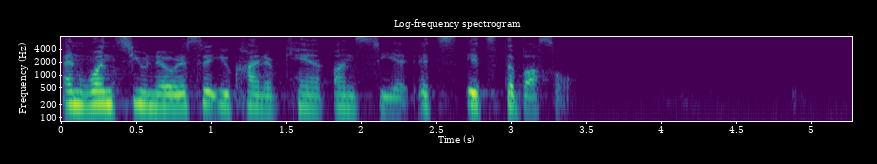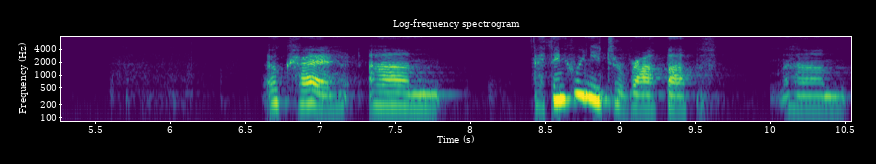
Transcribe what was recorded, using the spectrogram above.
And once you notice it, you kind of can't unsee it. It's, it's the bustle. Okay, um, I think we need to wrap up, um,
